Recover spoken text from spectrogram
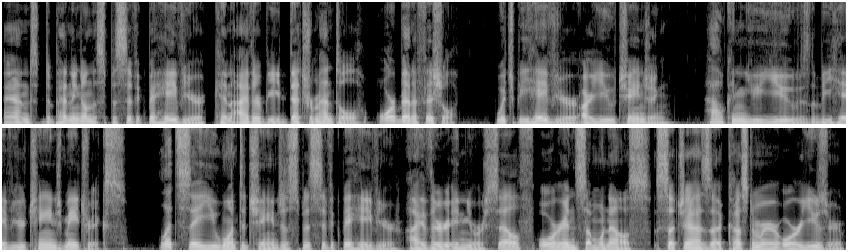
and depending on the specific behavior, can either be detrimental or beneficial. Which behavior are you changing? How can you use the behavior change matrix? Let's say you want to change a specific behavior, either in yourself or in someone else, such as a customer or user.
